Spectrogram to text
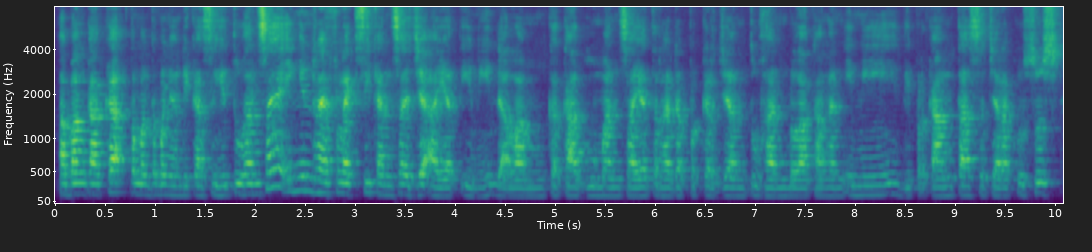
abang kakak, teman-teman yang dikasihi Tuhan, saya ingin refleksikan saja ayat ini dalam kekaguman saya terhadap pekerjaan Tuhan belakangan ini di perkantas secara khusus.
